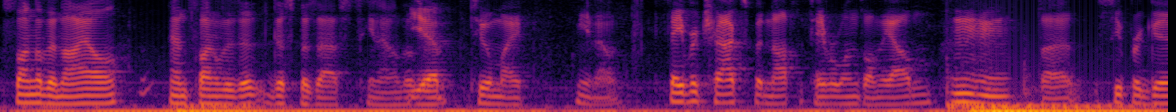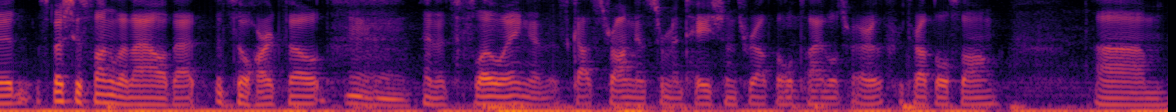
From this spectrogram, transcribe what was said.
"Song of the Nile" and "Song of the Di- Dispossessed." You know, those Yep. are two of my, you know, favorite tracks, but not the favorite ones on the album. Mm-hmm. But super good, especially "Song of the Nile." That it's so heartfelt Mm-hmm. and it's flowing and it's got strong instrumentation throughout the whole title, throughout the whole song. Um,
